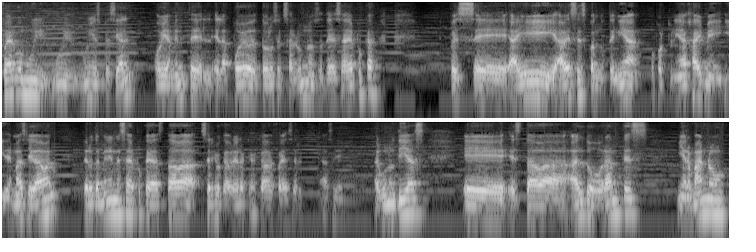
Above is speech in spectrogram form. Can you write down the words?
fue algo muy, muy, muy especial. Obviamente el, apoyo de todos los exalumnos de esa época, pues eh, ahí a veces cuando tenía oportunidad Jaime y, demás llegaban, pero también en esa época ya estaba Sergio Cabrera, que acaba de fallecer hace algunos días, eh, estaba Aldo Orantes, mi hermano,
